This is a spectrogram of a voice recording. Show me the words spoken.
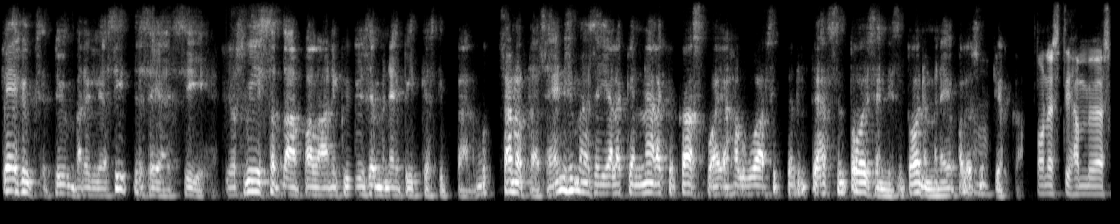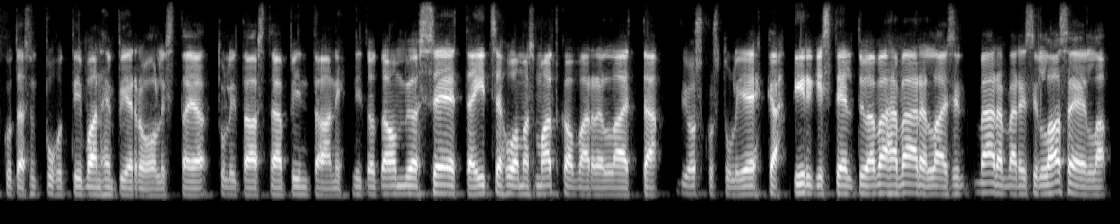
kehykset ympärille ja sitten se jäisi siihen. Jos 500 palaa, niin kyllä se menee pitkästi päälle. Mutta sanotaan se ensimmäisen jälkeen nälkä kasvaa ja haluaa sitten tehdä sen toisen, niin se toinen menee jo paljon sutjakkaan. Monestihan myös, kun tässä nyt puhuttiin vanhempien roolista ja tuli taas tämä pintaa, niin, niin tota on myös se, että itse huomas matkan varrella, että joskus tuli ehkä tirkisteltyä vähän vääränlaisin, vääränvärisin laseilla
